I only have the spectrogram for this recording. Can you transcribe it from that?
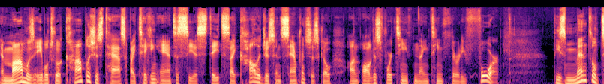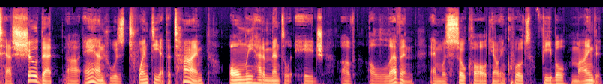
and mom was able to accomplish his task by taking Anne to see a state psychologist in San Francisco on August 14, 1934. These mental tests showed that uh, Anne, who was 20 at the time, only had a mental age of 11 and was so called, you know, in quotes, feeble minded.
